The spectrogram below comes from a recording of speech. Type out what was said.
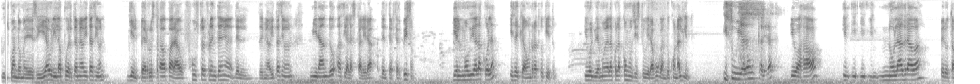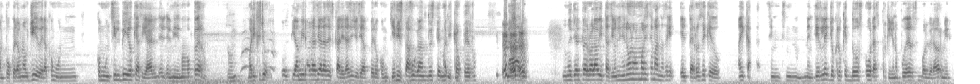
Pues cuando me decidí abrí la puerta de mi habitación y el perro estaba parado justo al frente de mi, del- de mi habitación mirando hacia la escalera del tercer piso. Y él movía la cola y se quedaba un rato quieto. Y volvía a mover la cola como si estuviera jugando con alguien. Y subía las escaleras y bajaba y, y- y- y no ladraba, pero tampoco era un aullido, era como un, como un silbido que hacía el, el- el mismo perro. Marica, yo volteé a mirar hacia las escaleras y yo decía, pero ¿con quién está jugando este marica o perro? Nada, yo, yo metí al perro a la habitación y le dije, no, no moleste más, no sé qué. El perro se quedó, marica, sin, sin mentirle, yo creo que dos horas, porque yo no pude volver a dormir,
